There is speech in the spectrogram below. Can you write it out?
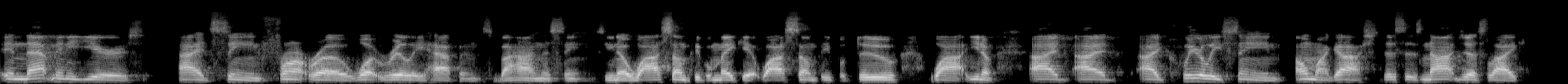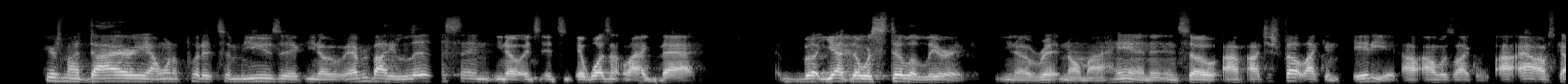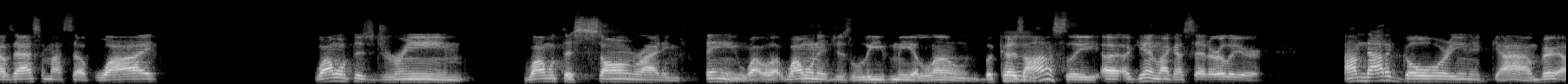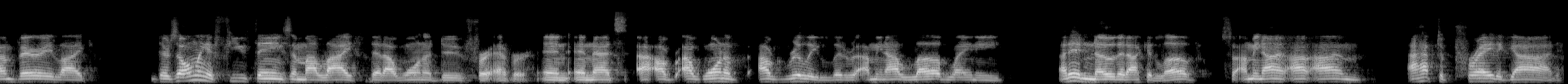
in that many years i had seen front row what really happens behind the scenes. You know why some people make it why some people do why you know i i i clearly seen oh my gosh this is not just like here's my diary i want to put it to music you know everybody listen you know it's it's it wasn't like that. But yet there was still a lyric you know written on my hand and, and so I, I just felt like an idiot. I, I was like I, I, was, I was asking myself why why won't this dream why won't this songwriting thing why, why won't it just leave me alone? Because mm. honestly uh, again like i said earlier I'm not a goal oriented guy. I'm very, I'm very like, there's only a few things in my life that I want to do forever. And, and that's, I, I, I want to, I really literally, I mean, I love Laney. I didn't know that I could love. So, I mean, I, I I'm, I have to pray to God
